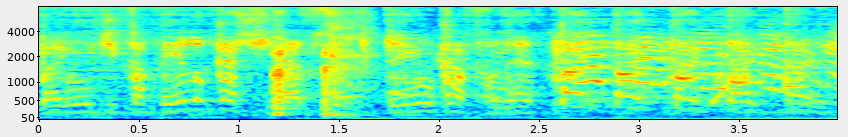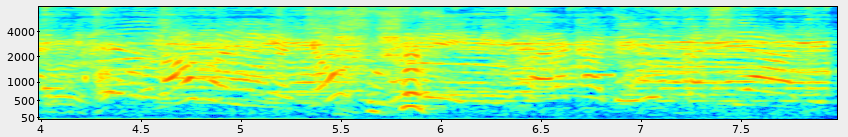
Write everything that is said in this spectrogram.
Banho de cabelo cacheado, sempre tem um cafuné, toi, toi, toi, toi, toi, toi. Nova linha Johnson Baby para cabelos cacheados.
